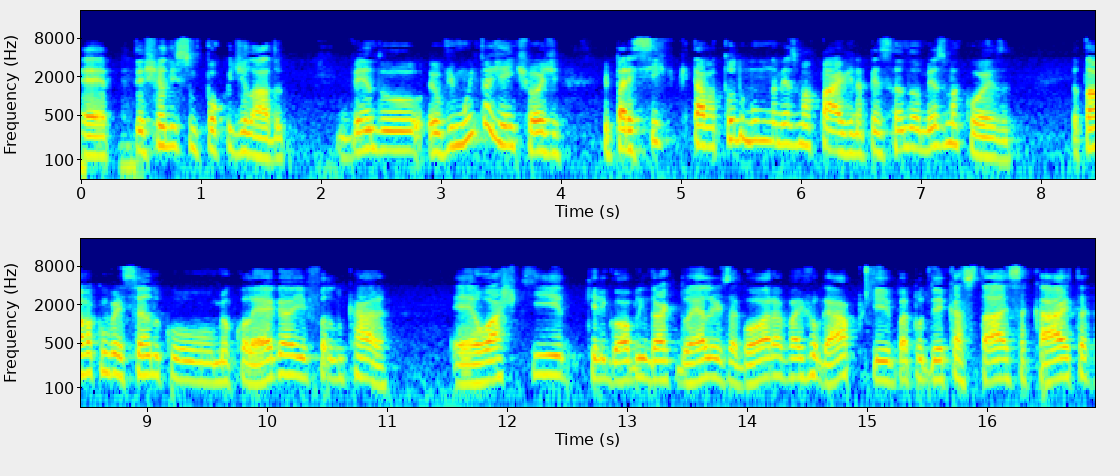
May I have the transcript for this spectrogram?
é, deixando isso um pouco de lado, vendo, eu vi muita gente hoje e parecia que estava todo mundo na mesma página, pensando a mesma coisa. Eu estava conversando com o meu colega e falando, cara, é, eu acho que aquele Goblin Dark Dwellers agora vai jogar porque vai poder castar essa carta.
